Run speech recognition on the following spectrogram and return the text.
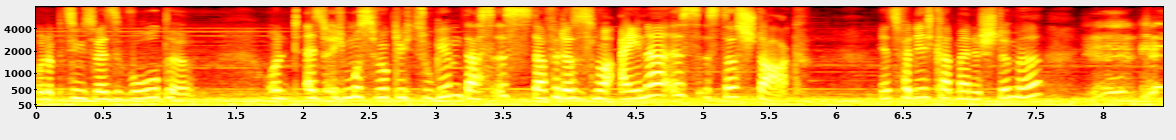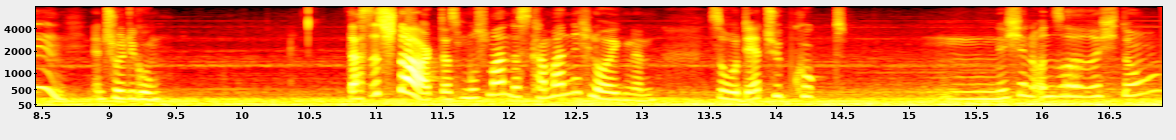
Oder beziehungsweise wurde. Und also ich muss wirklich zugeben, das ist, dafür, dass es nur einer ist, ist das stark. Jetzt verliere ich gerade meine Stimme. Entschuldigung. Das ist stark, das muss man, das kann man nicht leugnen. So, der Typ guckt nicht in unsere Richtung.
